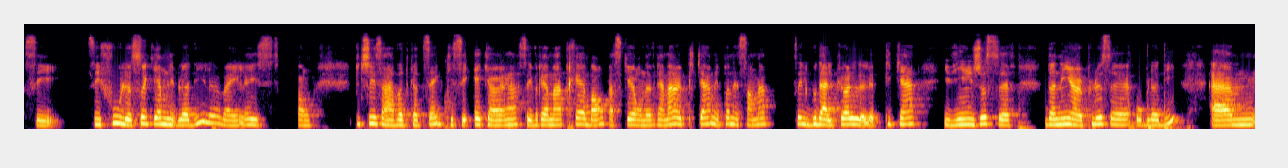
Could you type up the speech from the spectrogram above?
c'est fou. Là. Ceux qui aiment les bloody, là, ben, là, ils sont pitchés sur la vodka de seigle, puis c'est écœurant. C'est vraiment très bon parce qu'on a vraiment un piquant, mais pas nécessairement le goût d'alcool. Le piquant, il vient juste donner un plus au bloody. Euh,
